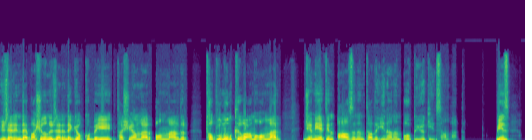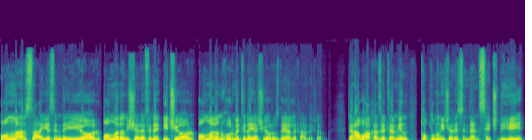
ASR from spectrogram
üzerinde başının üzerinde gök kubbeyi taşıyanlar onlardır. Toplumun kıvamı onlar, cemiyetin ağzının tadı inanın o büyük insanlardır. Biz onlar sayesinde yiyor, onların şerefine içiyor, onların hürmetine yaşıyoruz değerli kardeşlerim. Cenab-ı Hak Hazretlerinin toplumun içerisinden seçtiği,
